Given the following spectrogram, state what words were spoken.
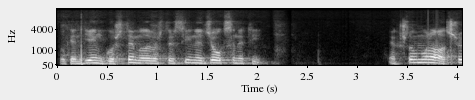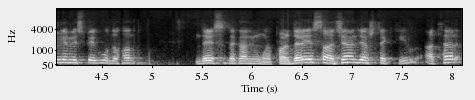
duke ndje ngushtim dhe vështirësi në gjoksin e tij. E kështu me radhë, qysh kemi spjegu, domethënë n'derset e kaluara. Përderisa gjendja është e tillë, atëherë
